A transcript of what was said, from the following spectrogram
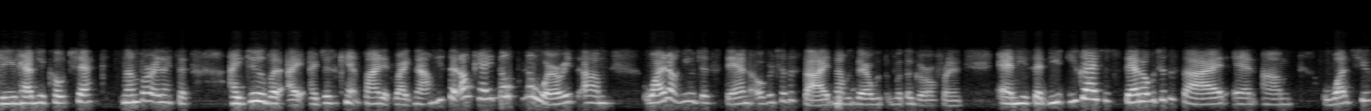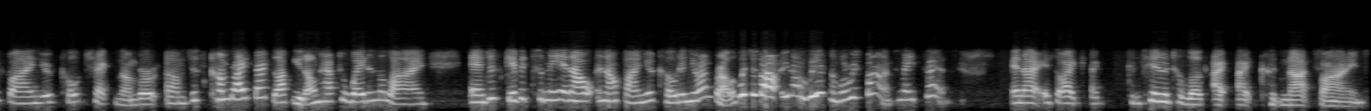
"Do you have your coat check number?" And I said, "I do, but I I just can't find it right now." He said, "Okay, no no worries. Um, why don't you just stand over to the side?" And I was there with with a girlfriend, and he said, "You you guys just stand over to the side, and um, once you find your coat check number, um, just come right back up. You don't have to wait in the line." And just give it to me, and I'll and I'll find your coat and your umbrella, which is a you know reasonable response. Made sense and I so I, I continued to look. I, I could not find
